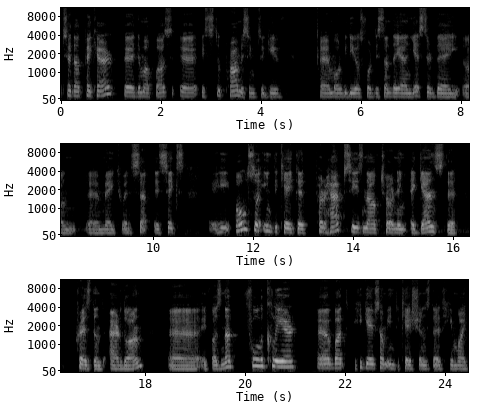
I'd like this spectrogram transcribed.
Sedat Peker, uh, the mob boss, uh, is still promising to give uh, more videos for this Sunday. And yesterday, on uh, May 26, he also indicated perhaps he's now turning against President Erdogan. Uh, it was not fully clear, uh, but he gave some indications that he might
